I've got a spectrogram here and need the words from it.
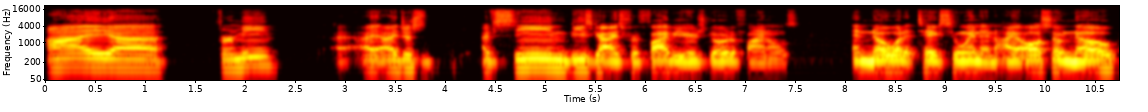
I uh for me, I I just I've seen these guys for 5 years go to finals and know what it takes to win and I also know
